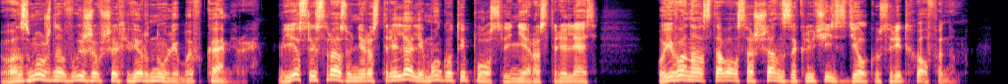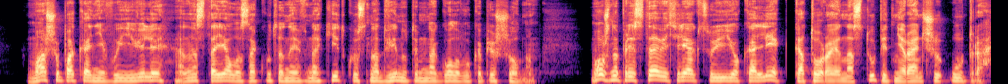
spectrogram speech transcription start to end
Возможно, выживших вернули бы в камеры. Если сразу не расстреляли, могут и после не расстрелять. У Ивана оставался шанс заключить сделку с Ридхофеном. Машу пока не выявили, она стояла закутанная в накидку с надвинутым на голову капюшоном. Можно представить реакцию ее коллег, которая наступит не раньше утра.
